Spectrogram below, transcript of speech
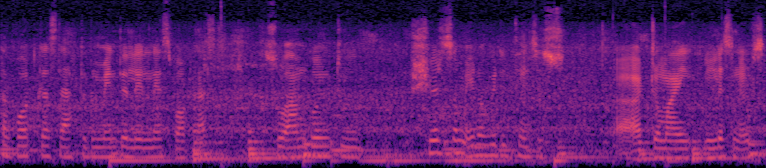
the podcast after the mental illness podcast. So I'm going to share some innovative things uh, to my listeners.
